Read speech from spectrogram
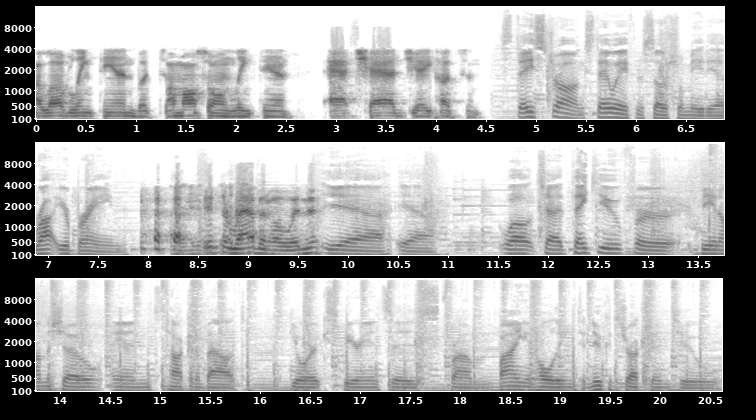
I love LinkedIn, but I'm also on LinkedIn at Chad J. Hudson. Stay strong. Stay away from social media. Rot your brain. it's a rabbit hole, isn't it? Yeah, yeah. Well, Chad, thank you for being on the show and talking about your experiences from buying and holding to new construction to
